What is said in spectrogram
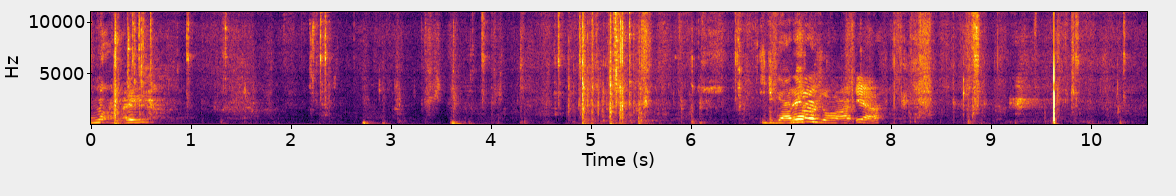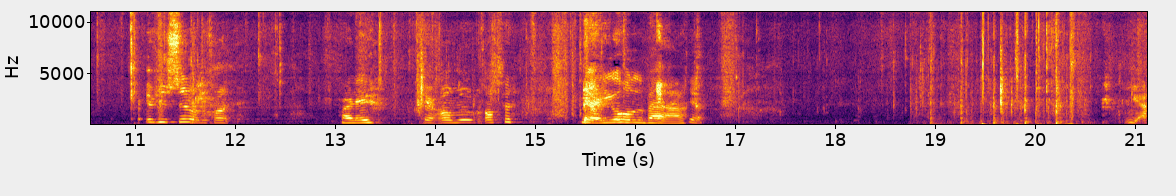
Not ready. Did you get it? there's a lot. Yeah. If you sit on the front, Ready? here I'll move. I'll sit. Yeah, you hold the back. Yeah. Yeah.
